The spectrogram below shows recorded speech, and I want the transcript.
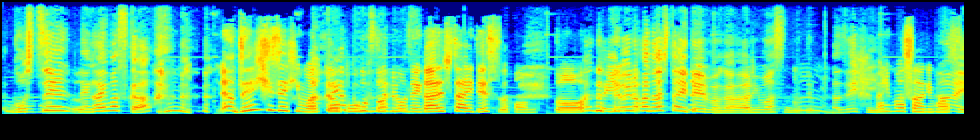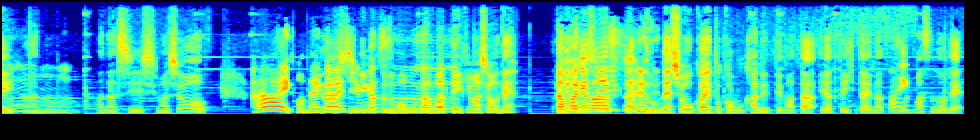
たご出演願いますか？ぜひぜひまた本当にお願いしたいです、本当。なんかいろいろ話したいテーマがありますので、ぜひ、あります、あります。お話ししましょう。はい、お願いします。心理学の方も頑張っていきましょうね。頑張ります。のね、紹介とかも兼ねてまたやっていきたいなと思いますので、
